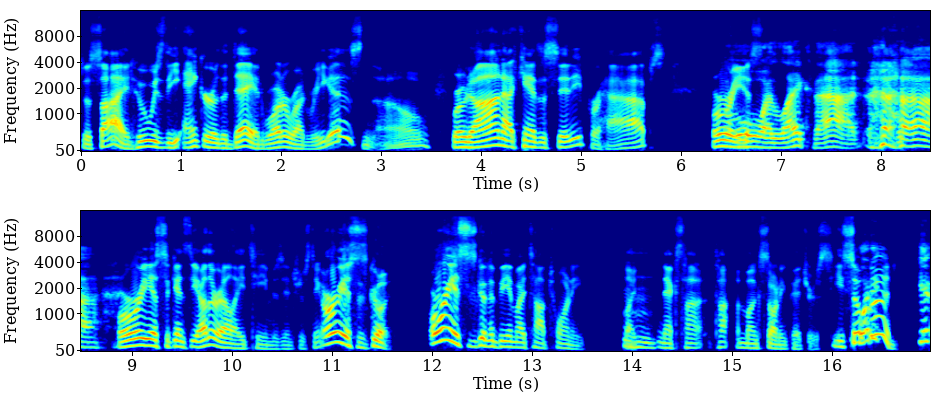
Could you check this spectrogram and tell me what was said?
decide who is the anchor of the day. Eduardo Rodriguez? No. Rodon at Kansas City? Perhaps. Urias. Oh, I like that. Urias against the other LA team is interesting. Urias is good. Urias is going to be in my top 20 like mm-hmm. next time among starting pitchers. He's so what good. Give,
